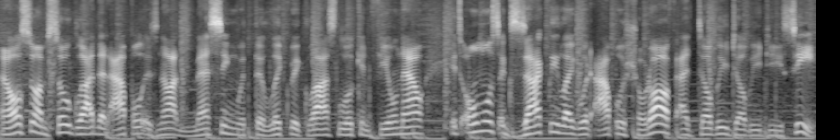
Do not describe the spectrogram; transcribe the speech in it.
And also, I'm so glad that Apple is not messing with the liquid glass look and feel now. It's almost exactly like what Apple showed showed off at WWDC.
